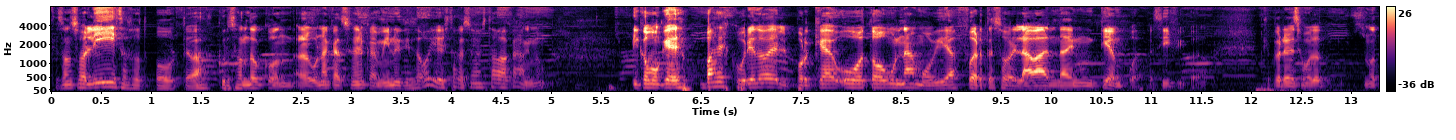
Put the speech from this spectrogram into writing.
que son solistas o, o te vas cruzando con alguna canción en el camino y dices, oye, esta canción está bacán, ¿no? Y como que vas descubriendo el por qué hubo toda una movida fuerte sobre la banda en un tiempo específico, ¿no? Que, pero en ese momento no,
